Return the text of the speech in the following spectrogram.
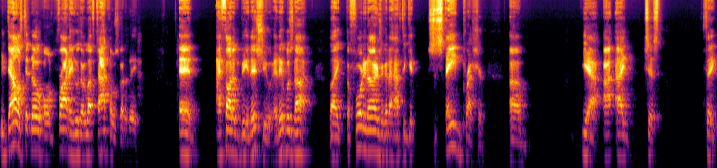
mean, Dallas didn't know on Friday who their left tackle was going to be. And I thought it would be an issue, and it was not. Like the 49ers are going to have to get sustained pressure. Um, yeah, I, I just think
